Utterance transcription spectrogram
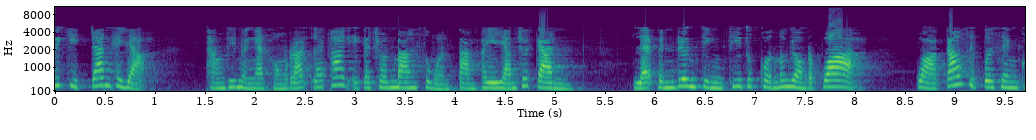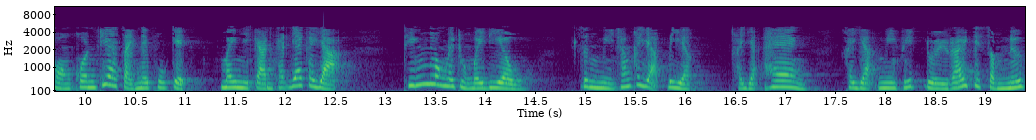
วิกฤตด้านขยะ ทั้งที่หน่วยงานของรัฐและภาคเอกชนบางส่วนต่างพยายามช่วยกัน และเป็นเรื่องจริงที่ทุกคนต้องยอมรับว่า กว่า 90%ของคนที่อาศัยในภูเก็ต ไม่มีการคัดแยกขยะ ทิ้งลงในถุงใบเดียว ซึ่งมีทั้งขยะเปียก ขยะแห้ง ขยะมีพิษโดยไร้จิตสำนึก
